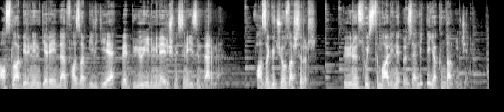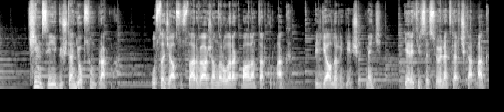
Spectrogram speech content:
Asla birinin gereğinden fazla bilgiye ve büyü ilmine erişmesine izin verme. Fazla güç yozlaştırır. Büyünün suistimalini özellikle yakından incele. Kimseyi güçten yoksun bırakma usta casuslar ve ajanlar olarak bağlantılar kurmak, bilgi ağlarını genişletmek, gerekirse söylentiler çıkarmak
